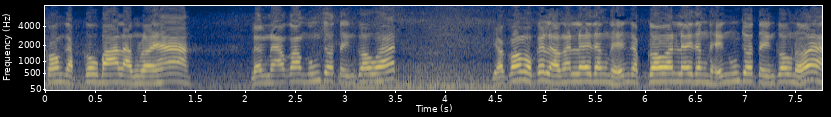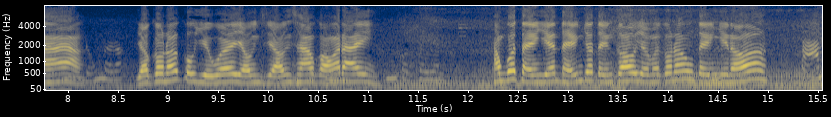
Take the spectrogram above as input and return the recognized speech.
con gặp cô ba lần rồi ha. Lần nào con cũng cho tiền cô hết Giờ có một cái lần anh Lê Thân Thiện gặp cô, anh Lê Thân Thiện cũng cho tiền cô nữa à. Đúng rồi đó. Giờ cô nói cô về quê, giờ, giờ sao còn ở đây? Không có tiền. Không có tiền gì anh Thiện cho tiền cô, giờ mà cô nói không tiền gì nữa. Tám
